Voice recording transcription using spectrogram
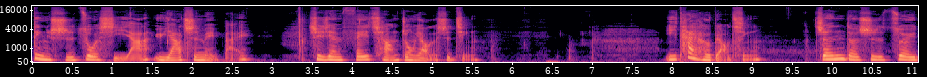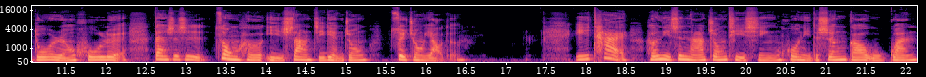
定时做洗牙与牙齿美白，是一件非常重要的事情。仪态和表情。真的是最多人忽略，但是是综合以上几点中最重要的。仪态和你是哪种体型或你的身高无关。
